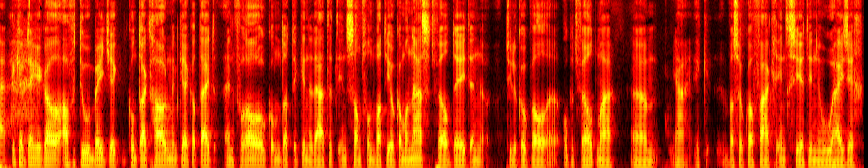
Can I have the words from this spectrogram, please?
Ja, Ik heb denk ik wel af en toe een beetje contact gehouden met Greg altijd. En vooral ook omdat ik inderdaad het interessant vond wat hij ook allemaal naast het veld deed. En natuurlijk ook wel op het veld. Maar ehm, ja, ik was ook wel vaak geïnteresseerd in hoe hij zich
